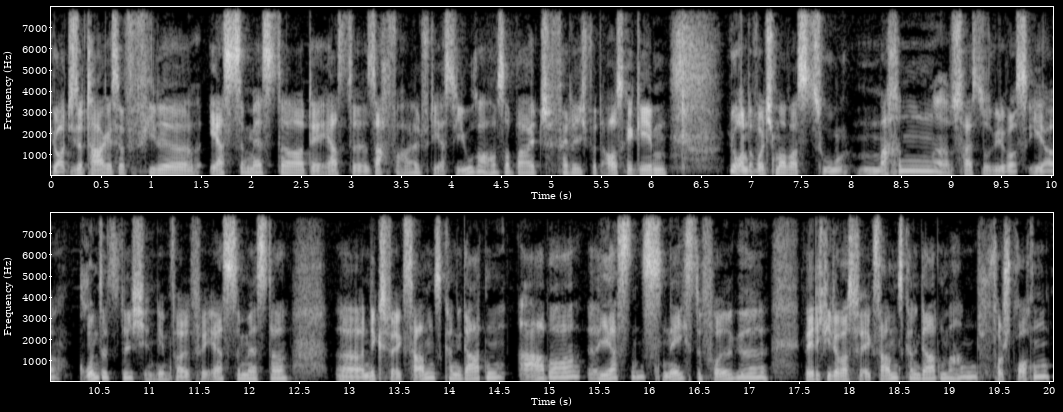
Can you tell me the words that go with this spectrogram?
Ja, dieser Tag ist ja für viele Erstsemester der erste Sachverhalt, die erste Jura-Hausarbeit fällig, wird ausgegeben. Ja, und da wollte ich mal was zu machen. Das heißt also wieder was eher grundsätzlich, in dem Fall für Erstsemester. Äh, Nichts für Examenskandidaten. Aber erstens, nächste Folge werde ich wieder was für Examenskandidaten machen, versprochen.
